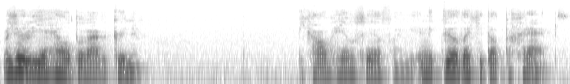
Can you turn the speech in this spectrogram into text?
We zullen je helpen waar we kunnen. Ik hou heel veel van je en ik wil dat je dat begrijpt.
